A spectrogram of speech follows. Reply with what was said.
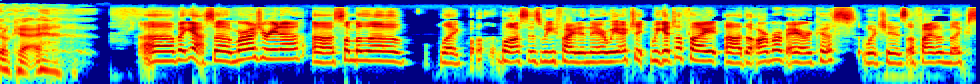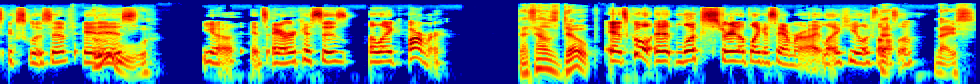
Okay. Uh, but yeah, so Mirage Arena, uh, some of the like b- bosses we fight in there, we actually we get to fight uh the Armor of Eraqus, which is a Final Mix exclusive. It is, Ooh, you know, it's Eraqus's uh, like armor. That sounds dope. It's cool. It looks straight up like a samurai. Like he looks That- awesome. Nice.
